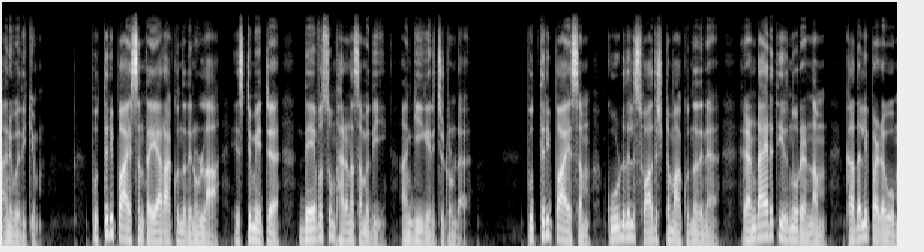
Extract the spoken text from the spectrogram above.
അനുവദിക്കും. പുത്തിരിപ്പായസം തയ്യാറാക്കുന്നതിനുള്ള എസ്റ്റിമേറ്റ് ദേവസ്വം ഭരണസമിതി അംഗീകരിച്ചിട്ടുണ്ട്. പുത്തരിപ്പായസം കൂടുതൽ സ്വാദിഷ്ടമാക്കുന്നതിന് രണ്ടായിരത്തി ഇരുന്നൂറ് എണ്ണം കദളിപ്പഴവും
